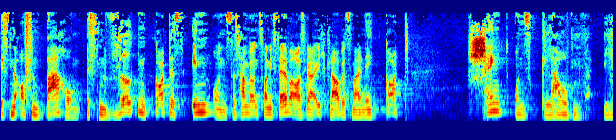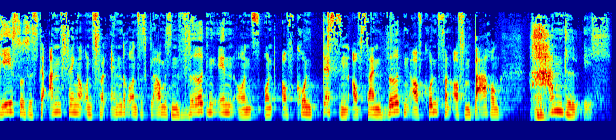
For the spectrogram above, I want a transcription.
ist eine Offenbarung, ist ein Wirken Gottes in uns. Das haben wir uns zwar nicht selber ausgedacht, ich glaube jetzt mal, nee, Gott schenkt uns Glauben. Jesus ist der Anfänger und Vollender unseres Glaubens, ein Wirken in uns und aufgrund dessen, auf sein Wirken, aufgrund von Offenbarung, handle ich.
